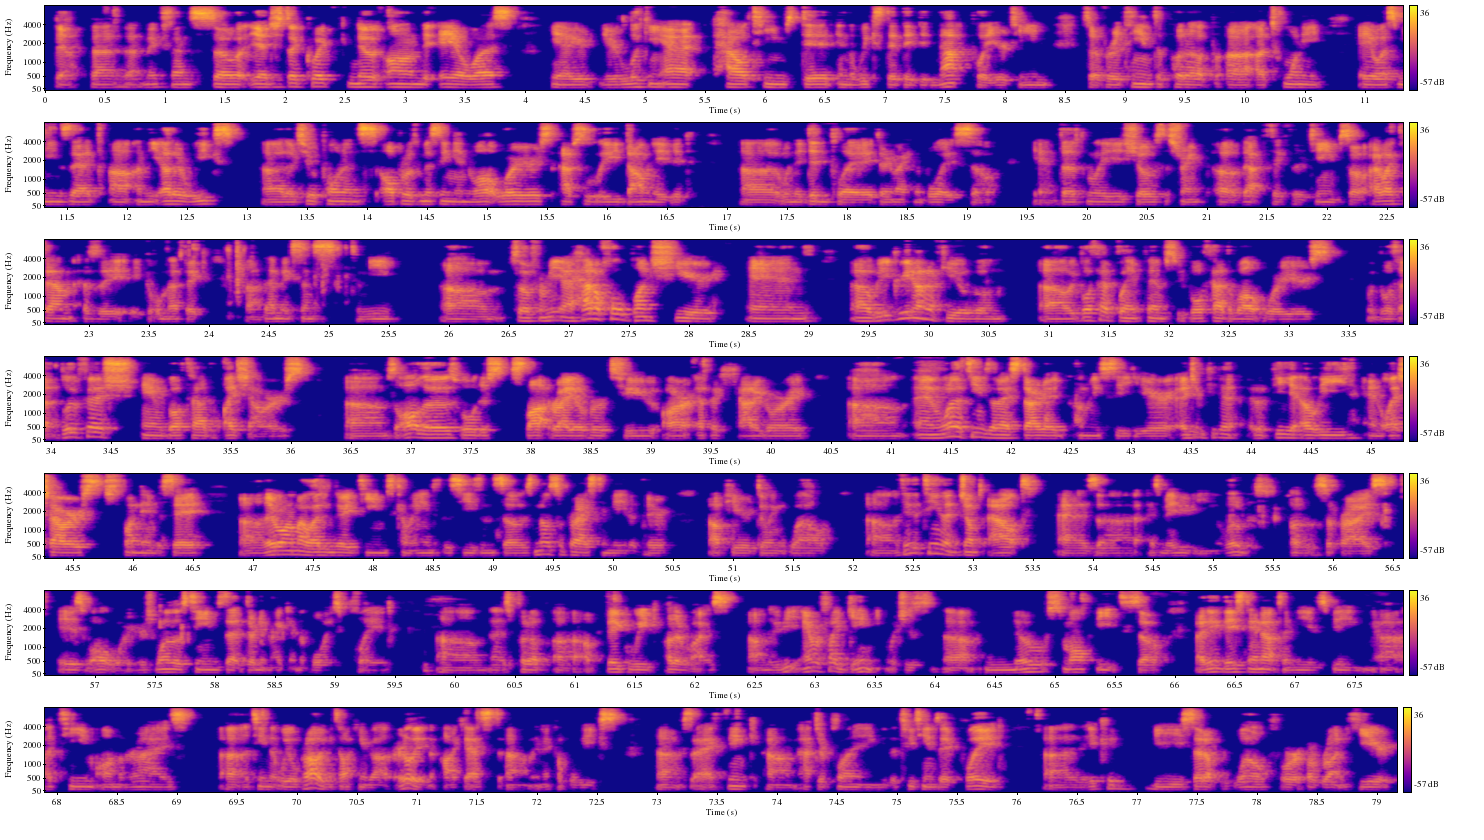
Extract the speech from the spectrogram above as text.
Yeah, that, that makes sense. So yeah, just a quick note on the AOS. You know, you're, you're looking at how teams did in the weeks that they did not play your team. So for a team to put up uh, a 20 AOS means that uh, on the other weeks, uh, their two opponents, All Pros Missing and Wallet Warriors, absolutely dominated uh, when they didn't play Dirty Mike and the Boys. So yeah, definitely shows the strength of that particular team. So I like them as a, a golden epic. Uh, that makes sense to me. Um, so for me, I had a whole bunch here, and uh, we agreed on a few of them. Uh, we both had Flame Pimps, we both had the Wallet Warriors, we both had Bluefish, and we both had Light Showers. Um, so all those will just slot right over to our epic category. Um, and one of the teams that I started, let me see here, Agent PLE and Light Showers, just fun name to say. Uh, they're one of my legendary teams coming into the season, so it's no surprise to me that they're up here doing well. Uh, I think the team that jumped out as uh, as maybe being a little bit of a surprise is Wallet Warriors, one of those teams that Dirty Mike and the boys played um, that has put up a, a big week. Otherwise, um, they beat Amplified Gaming, which is uh, no small feat. So I think they stand out to me as being uh, a team on the rise, uh, a team that we will probably be talking about early in the podcast um, in a couple weeks. Because I think um, after playing the two teams they've played, uh, they could be set up well for a run here.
